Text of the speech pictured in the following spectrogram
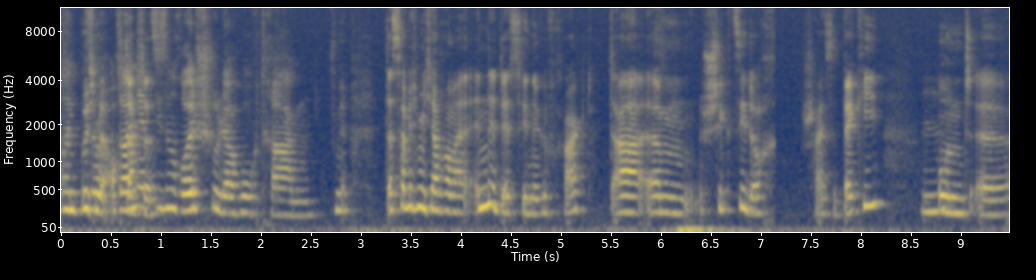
Und Wo so, sollen dachte. jetzt diesen Rollstuhl da hochtragen. Das habe ich mich auch am Ende der Szene gefragt. Da ähm, schickt sie doch, scheiße, Becky Mhm. und, äh,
